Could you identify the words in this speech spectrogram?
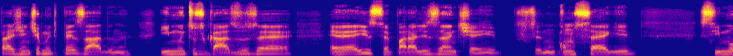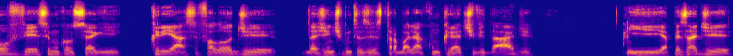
pra gente é muito pesado, né? E em muitos uhum. casos é, é isso, é paralisante. Aí você não consegue se mover, você não consegue criar. Você falou de da gente muitas vezes trabalhar com criatividade, e apesar de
